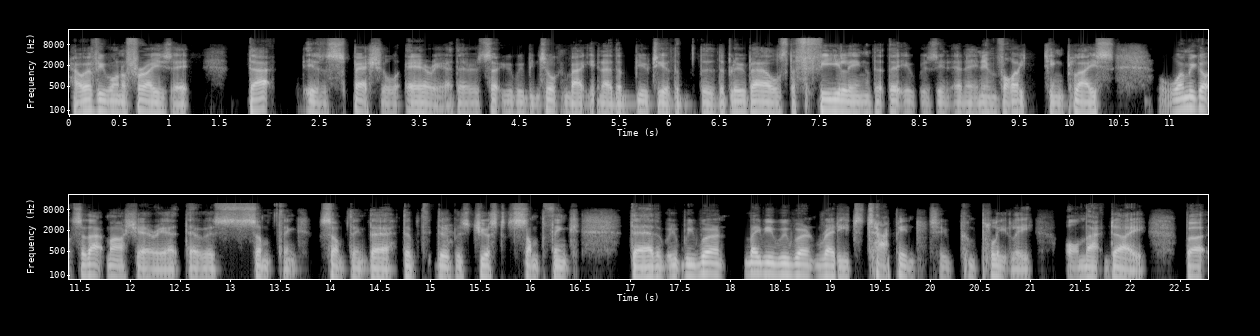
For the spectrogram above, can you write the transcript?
however you want to phrase it, that is a special area. There is so we've been talking about, you know, the beauty of the the, the bluebells, the feeling that, that it was in, an inviting place. When we got to that marsh area, there was something, something there. There, there was just something there that we, we weren't maybe we weren't ready to tap into completely on that day. But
